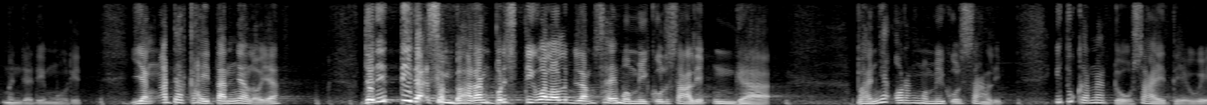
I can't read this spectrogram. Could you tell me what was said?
menjadi murid. Yang ada kaitannya loh ya. Jadi tidak sembarang peristiwa lalu bilang saya memikul salib. Enggak. Banyak orang memikul salib. Itu karena dosa dewe.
